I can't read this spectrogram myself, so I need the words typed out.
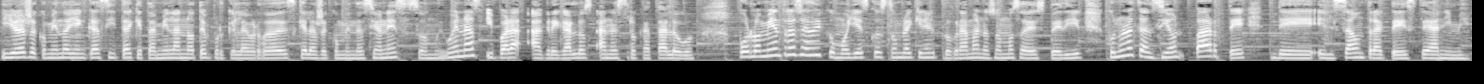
y yo les recomiendo ahí en casita que también la noten porque la verdad es que las recomendaciones son muy buenas y para agregarlos a nuestro catálogo. Por lo mientras, Edu, y como ya es costumbre aquí en el programa, nos vamos a despedir con una canción parte del el soundtrack de este anime.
